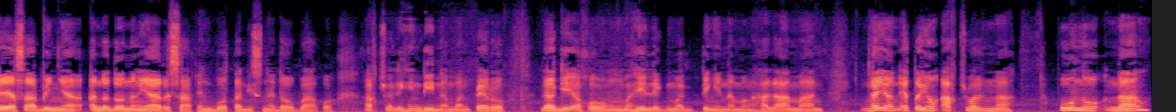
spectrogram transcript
kaya sabi niya, ano daw nangyari sa akin, botanist na daw ba ako? Actually, hindi naman, pero lagi akong mahilig magtingin ng mga halaman. Ngayon, ito yung actual na puno ng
